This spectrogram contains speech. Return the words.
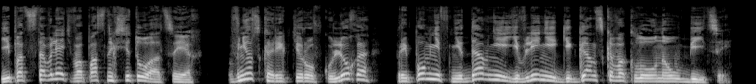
и подставлять в опасных ситуациях», внес корректировку Леха, припомнив недавнее явление гигантского клоуна-убийцы.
